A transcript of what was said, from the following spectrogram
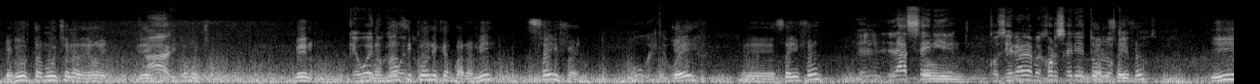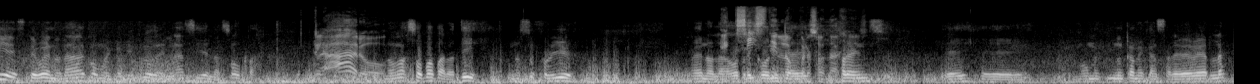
Me gusta mucho la de hoy, me Ah. identifico mucho. Bueno, Qué bueno, qué más bueno. icónicas para mí, Seinfeld, Uy, qué ¿ok? bueno. Eh, Seinfeld, El- La serie, Con- considerada la mejor serie de todos los Jerry tiempos. y este, bueno, nada como el capítulo del nazi de la sopa. Claro. No más sopa para ti, no soup for you. Bueno, la otra Existen icónica los es personajes. Friends. eh, no me- nunca me cansaré de verla.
